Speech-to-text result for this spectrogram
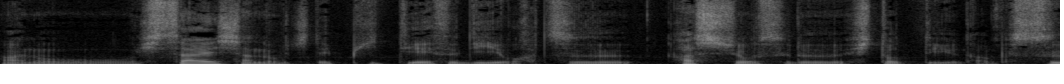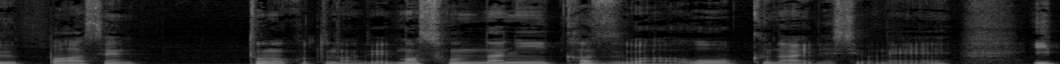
あの被災者のうちで PTSD を発発症する人っていうのは数パーセントのことなので、まあ、そんなに数は多くないですよね。一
